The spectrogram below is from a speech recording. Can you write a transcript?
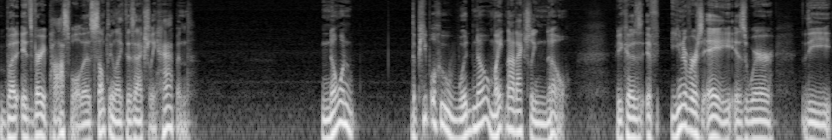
But it's very possible that something like this actually happened. No one, the people who would know might not actually know. Because if Universe A is where the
